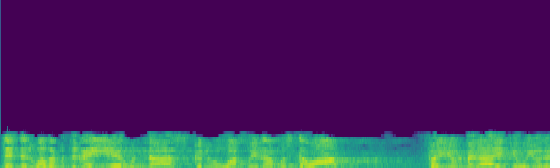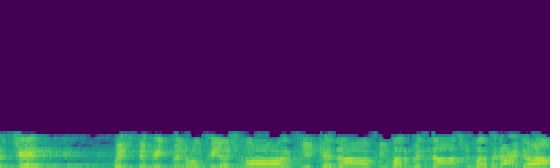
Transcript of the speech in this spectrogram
لأن الوضع متغير والناس كلهم واصلين إلى مستوى فيجون الملائكة ويجون الجن ويستفيد منهم في أشغال في كذا في ضرب الناس في ضرب الأعداء.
